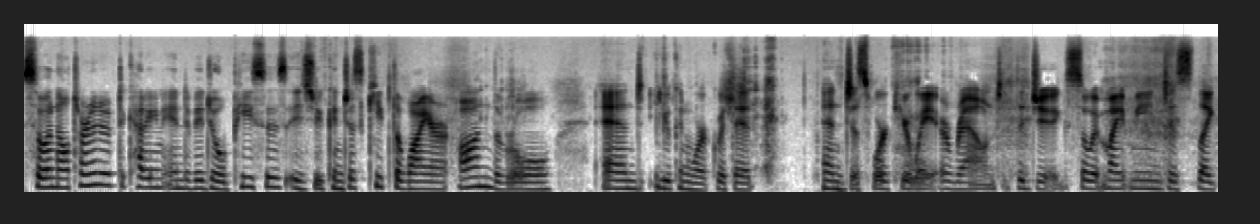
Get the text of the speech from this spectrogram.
So an alternative to cutting individual pieces is you can just keep the wire on the roll and you can work with it and just work your way around the jig. So it might mean just like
